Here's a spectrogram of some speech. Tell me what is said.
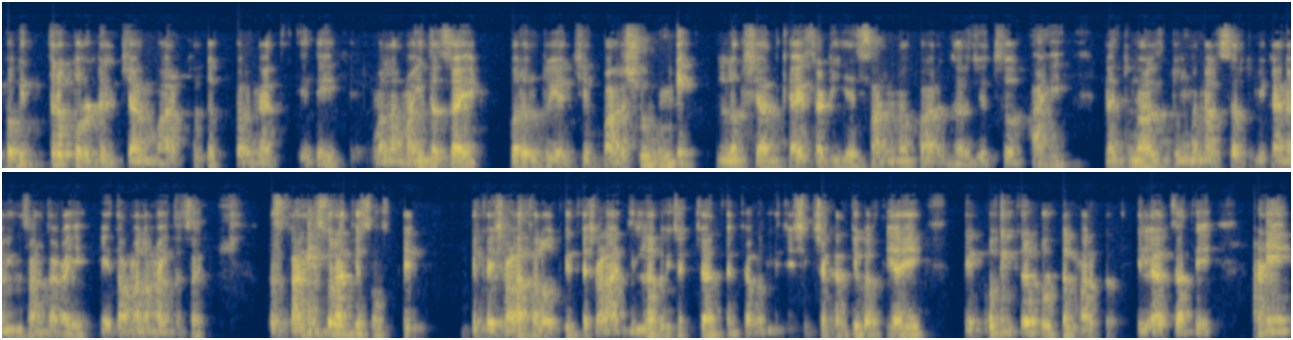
पवित्र पोर्टलच्या मार्फत करण्यात येते. मला माहितच आहे परंतु याची पार्श्वभूमी लक्षात घ्यायसाठी हे सांगणं फार गरजेचं आहे. नाही तुम्हाला तुम्ही म्हणाल सर तुम्ही काय नवीन सांगता काय हे? तर आम्हाला माहितच आहे. तर स्थानिक स्वराज्य संस्थे जे काही शाळा चालवतील त्या शाळा जिल्हा परिषदच्या त्यांच्यामधली जी शिक्षकांची भरती आहे हे पवित्र पोर्टल मार्फत केल्या जाते. आणि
